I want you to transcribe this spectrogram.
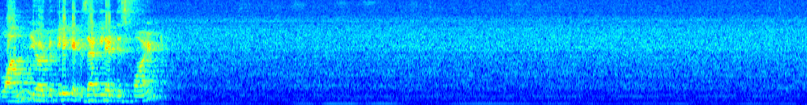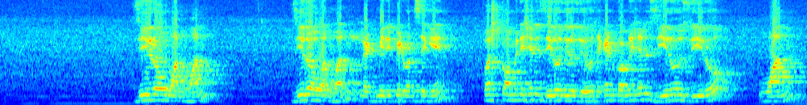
1 you have to click exactly at this point. Zero one one. 0 1 1 let me repeat once again first combination is 0 0 0 second combination is 0 0 1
